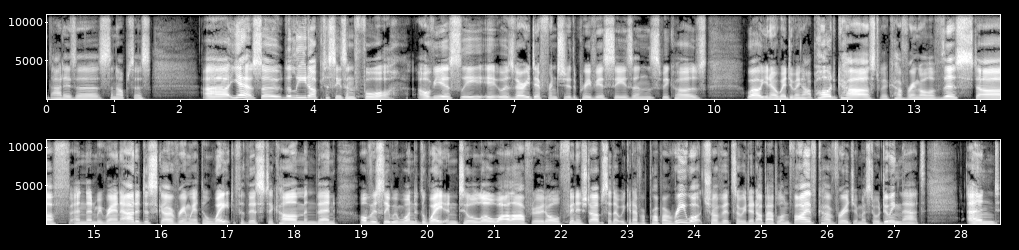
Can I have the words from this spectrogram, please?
that is a synopsis. Uh, yeah, so the lead up to season four. Obviously, it was very different to the previous seasons because, well, you know, we're doing our podcast, we're covering all of this stuff, and then we ran out of Discovery and we had to wait for this to come, and then obviously we wanted to wait until a little while after it all finished up so that we could have a proper rewatch of it. So we did our Babylon 5 coverage, and we're still doing that. And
